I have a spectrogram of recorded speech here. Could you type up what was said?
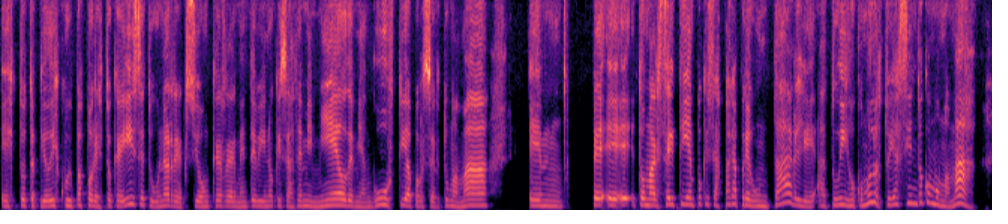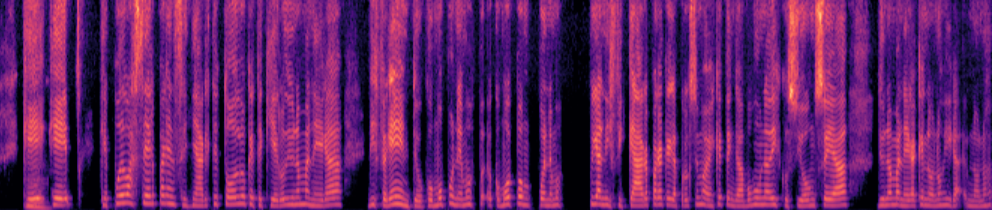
esto te pido disculpas por esto que hice, tuve una reacción que realmente vino quizás de mi miedo, de mi angustia por ser tu mamá, eh, eh, tomarse el tiempo quizás para preguntarle a tu hijo, ¿cómo lo estoy haciendo como mamá? ¿Qué, mm. qué, qué puedo hacer para enseñarte todo lo que te quiero de una manera diferente? ¿O cómo ponemos, cómo ponemos planificar para que la próxima vez que tengamos una discusión sea de una manera que no nos irá, no nos,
